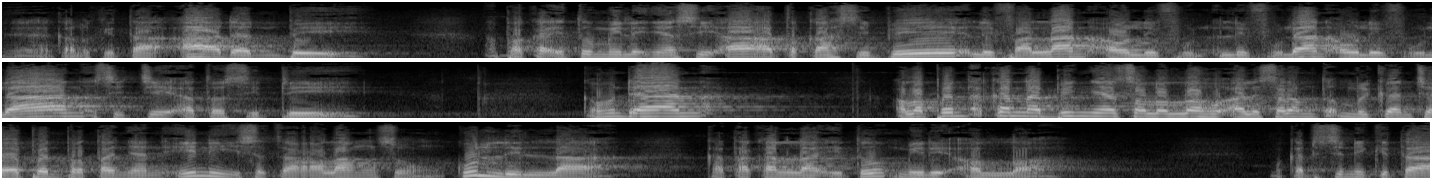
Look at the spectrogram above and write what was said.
ya. Kalau kita A dan B, Apakah itu miliknya si A ataukah si B, lifalan atau lifulan atau lifulan, si C atau si D. Kemudian Allah perintahkan nabinya Shallallahu Alaihi Wasallam untuk memberikan jawaban pertanyaan ini secara langsung. Kulillah, katakanlah itu milik Allah. Maka di sini kita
